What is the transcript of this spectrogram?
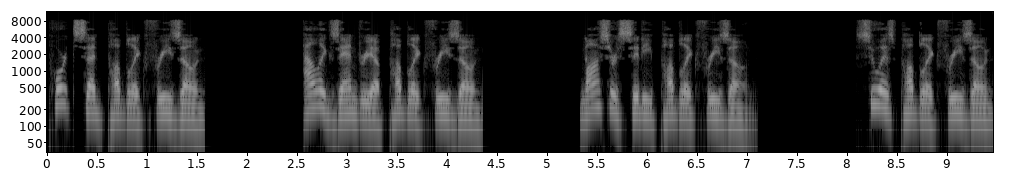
Port Said Public Free Zone Alexandria Public Free Zone Nasser City Public Free Zone Suez Public Free Zone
